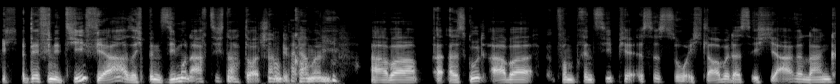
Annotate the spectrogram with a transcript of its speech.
ich definitiv, ja. Also ich bin 87 nach Deutschland oh, gekommen. Aber äh, alles gut, aber vom Prinzip her ist es so. Ich glaube, dass ich jahrelang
